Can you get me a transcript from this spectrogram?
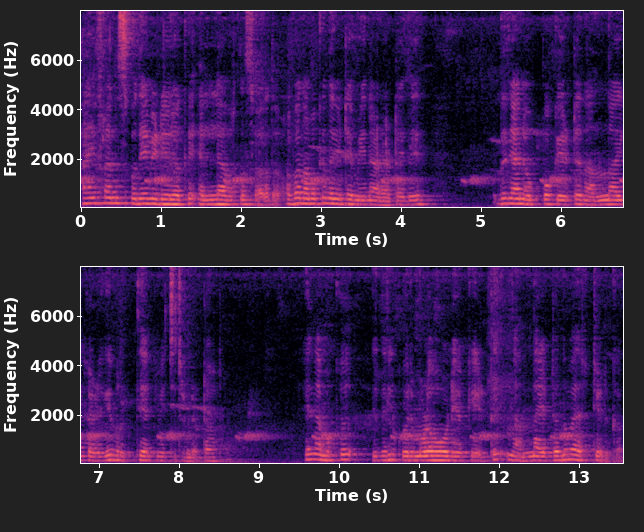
ഹായ് ഫ്രണ്ട്സ് പുതിയ വീഡിയോയിലേക്ക് എല്ലാവർക്കും സ്വാഗതം. അപ്പോൾ നമുക്ക് നമുക്കിന്ന് കിട്ടിയ മീനാണ് കേട്ടോ ഇത്. ഇത് ഞാൻ ഉപ്പൊക്കെ ഇട്ട് നന്നായി കഴുകി വൃത്തിയാക്കി വെച്ചിട്ടുണ്ട് കേട്ടോ. ഇനി നമുക്ക് ഇതിൽ കുരുമുളക് പൊടിയൊക്കെ ഇട്ട് നന്നായിട്ടൊന്ന് വരട്ടിയെടുക്കാം.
